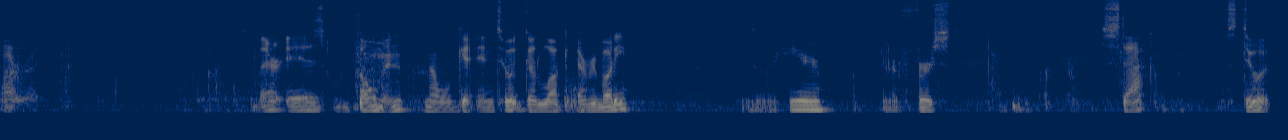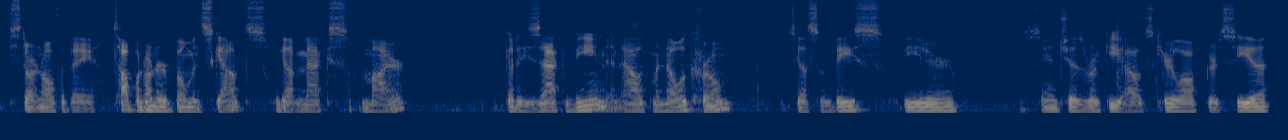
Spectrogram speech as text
All right. So there is Bowman. Now we'll get into it. Good luck, everybody. These over here. Get our first stack. Let's do it. Starting off with a top 100 Bowman Scouts. We got Max Meyer. Got a Zach Veen and Alec Manoah Chrome. He's got some base, beater, Sanchez rookie, Alex Kirilloff, Garcia,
